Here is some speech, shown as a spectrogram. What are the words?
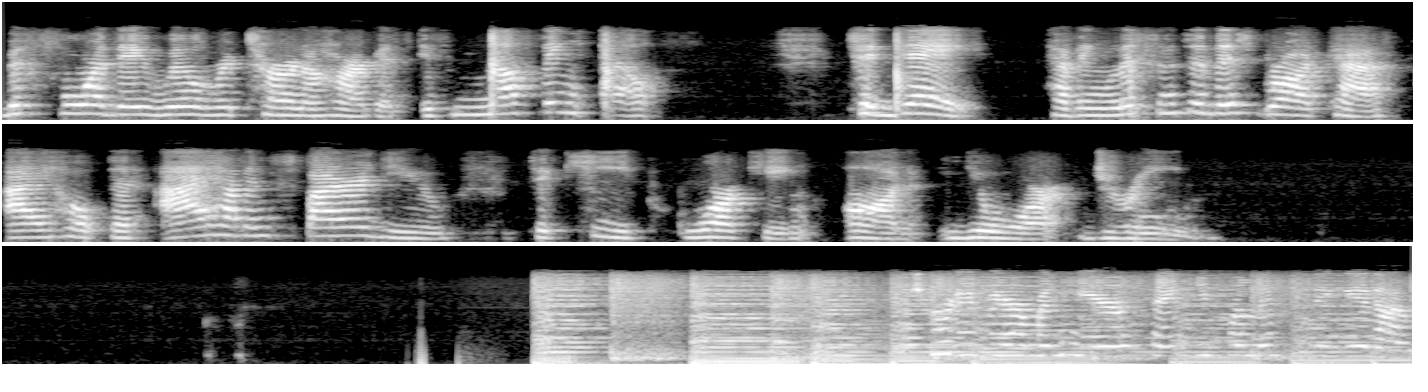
before they will return a harvest. If nothing else, today, having listened to this broadcast, I hope that I have inspired you to keep working on your dream. you for listening in. I'm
